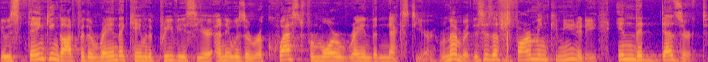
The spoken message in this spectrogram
it was thanking God for the rain that came in the previous year, and it was a request for more rain the next year. Remember, this is a farming community in the desert.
